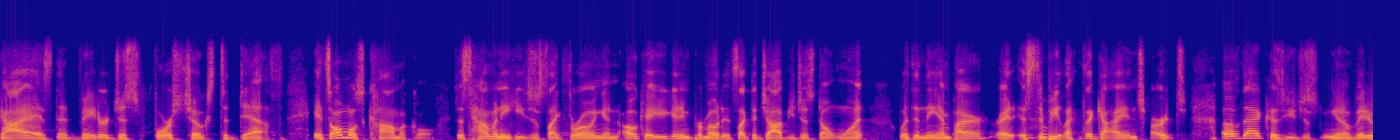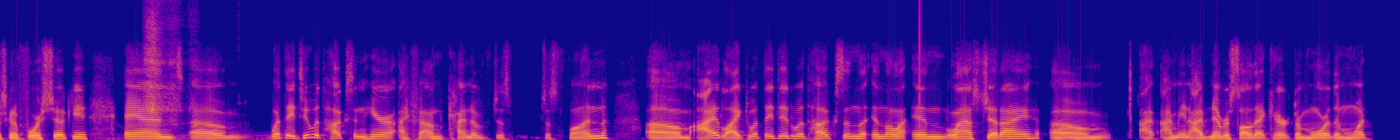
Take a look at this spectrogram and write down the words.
guys that Vader just force chokes to death? It's almost comical. Just how many he's just like throwing in. Okay, you're getting promoted. It's like the job you just don't want within the Empire, right? Is to be like the guy in charge of that because you just you know Vader's going to force choke you, and um, what they do with Hux in here, I found kind of just just fun. Um, I liked what they did with Hux in the in the in Last Jedi. Um, I, I mean, I've never saw that character more than what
